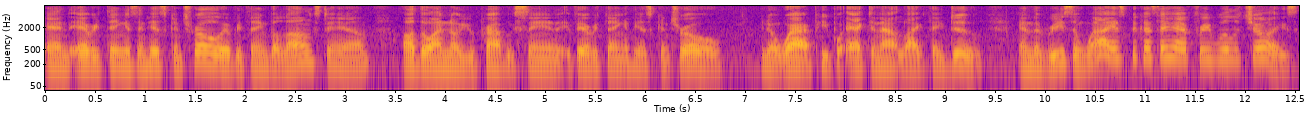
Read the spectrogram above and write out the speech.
and everything is in his control, everything belongs to him. Although I know you're probably saying if everything is in his control, you know, why are people acting out like they do? And the reason why is because they have free will of choice.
